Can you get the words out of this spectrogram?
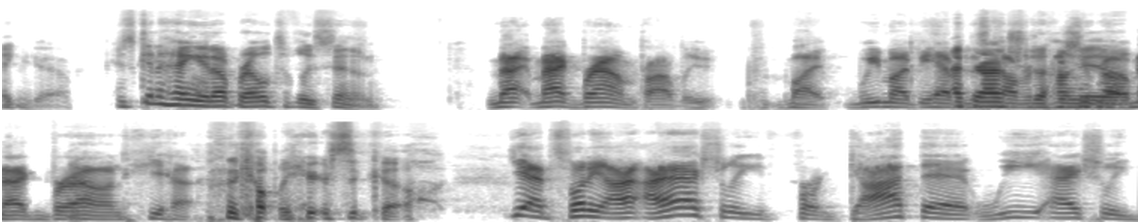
Like, yeah. he's gonna hang it up relatively soon. Mac Mack Brown probably might. We might be having Mack this Brown conversation about Mack Brown. Yeah, a couple years ago. Yeah, it's funny. I, I actually forgot that we actually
